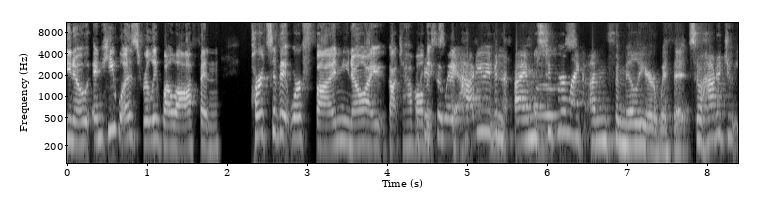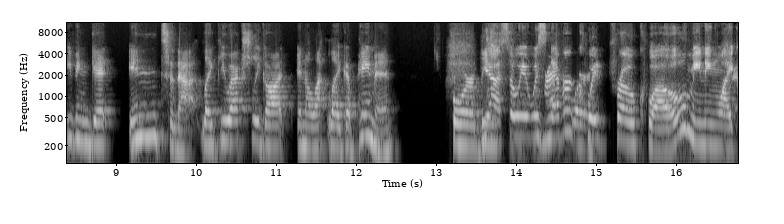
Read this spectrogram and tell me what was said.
you know, and he was really well off, and parts of it were fun. You know, I got to have all okay, the. So wait, how do you even? I'm clothes. super like unfamiliar with it. So how did you even get into that? Like you actually got in a like a payment for yeah so it was never or? quid pro quo meaning like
